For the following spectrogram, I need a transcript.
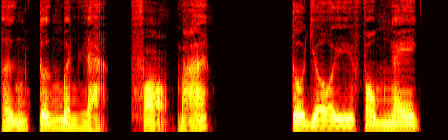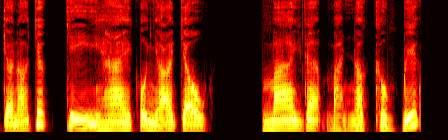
hửng tưởng mình là phò mã. Tôi dội phong ngay cho nó chức chị hai của nhỏ châu. Mai đó mà nó không biết,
